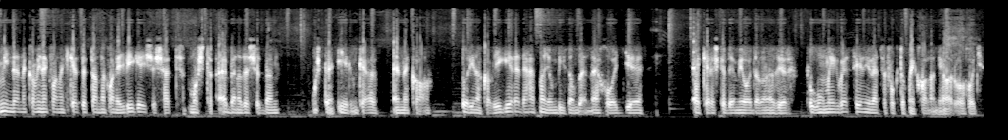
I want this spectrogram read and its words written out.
mindennek, aminek van egy kezdet, annak van egy vége is, és hát most ebben az esetben most érünk el ennek a sztorinak a végére, de hát nagyon bízom benne, hogy elkereskedelmi oldalon azért fogunk még beszélni, illetve fogtok még hallani arról, hogy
